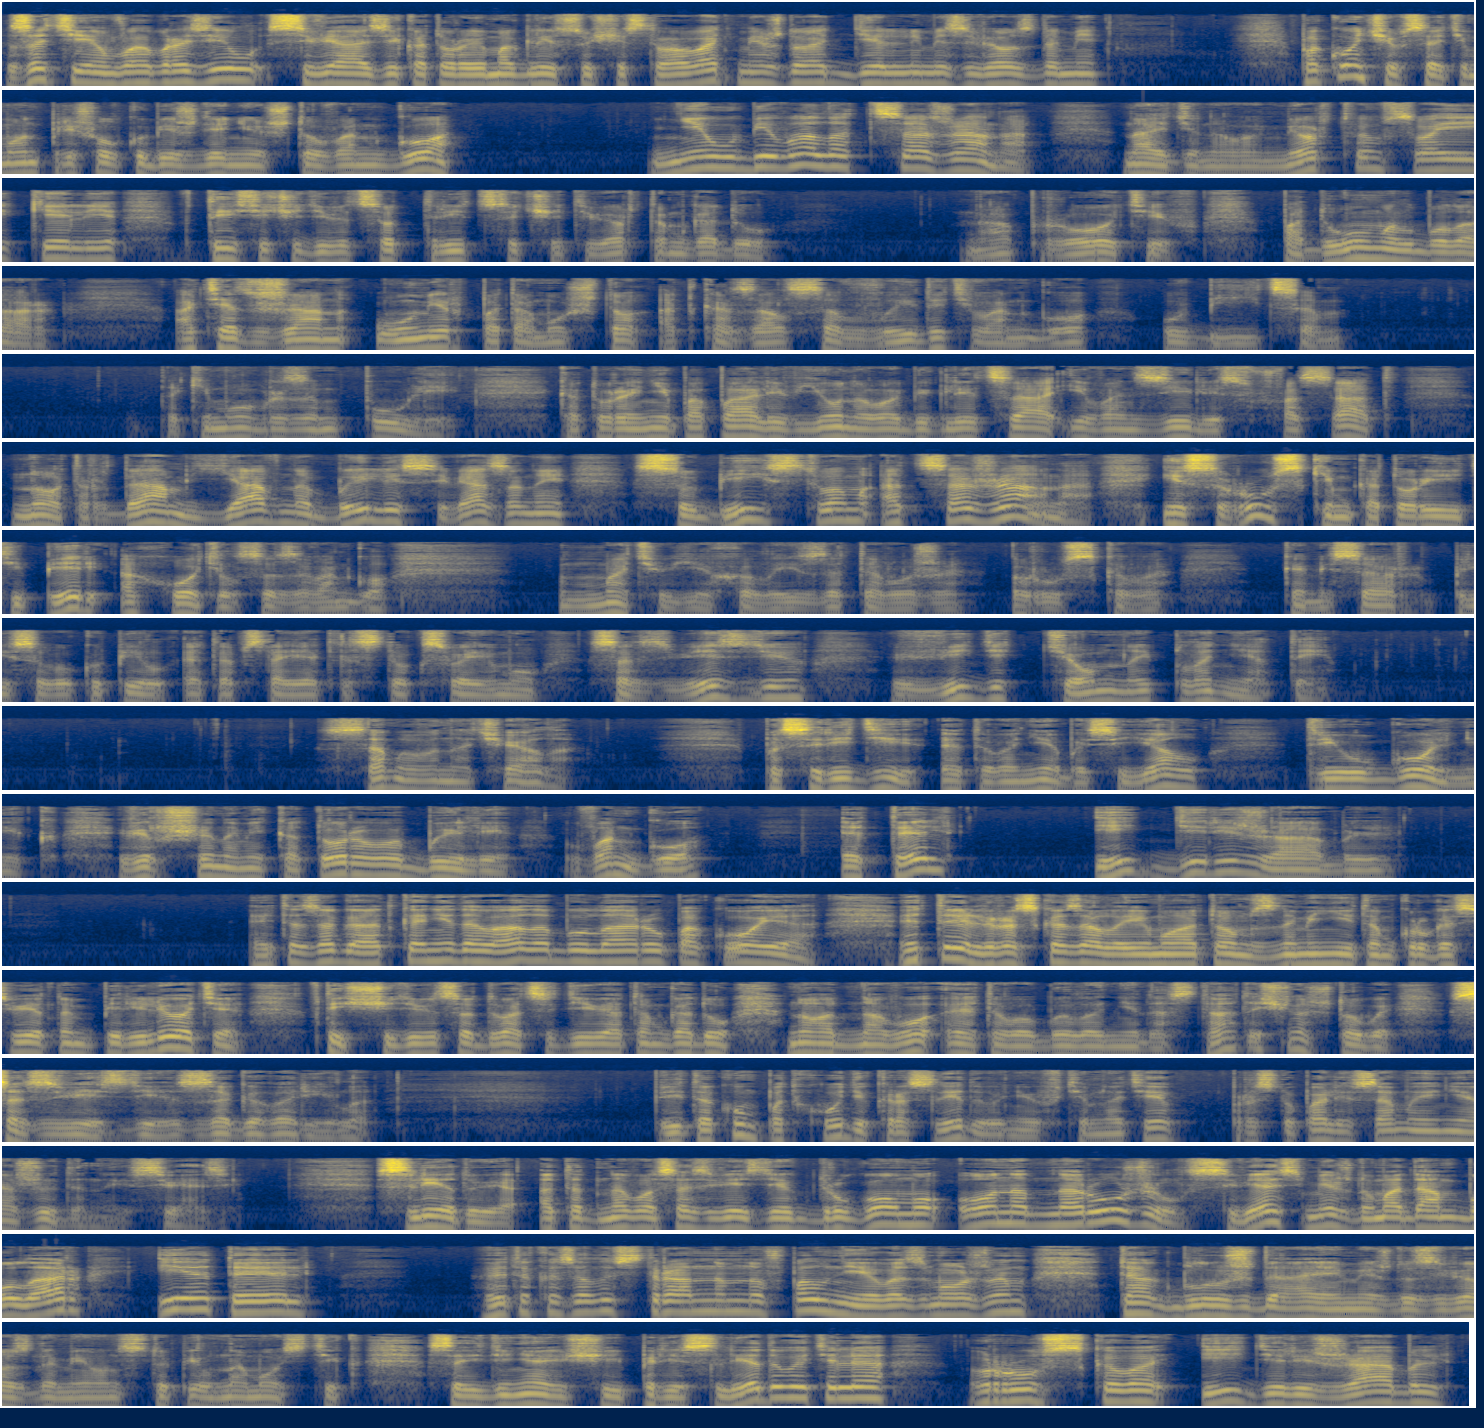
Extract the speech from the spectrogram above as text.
Затем вообразил связи, которые могли существовать между отдельными звездами. Покончив с этим, он пришел к убеждению, что Ван Го не убивал отца Жана, найденного мертвым в своей келье в 1934 году. Напротив, подумал Булар, отец Жан умер, потому что отказался выдать Ван Го убийцам. Таким образом, пули, которые не попали в юного беглеца и вонзились в фасад Нотр-Дам, явно были связаны с убийством отца Жана и с русским, который теперь охотился за Ван Го. Мать уехала из-за того же русского. Комиссар присовокупил это обстоятельство к своему созвездию в виде темной планеты. С самого начала посреди этого неба сиял треугольник, вершинами которого были Ван Го, Этель и дирижабль. Эта загадка не давала Булару покоя. Этель рассказала ему о том знаменитом кругосветном перелете в 1929 году, но одного этого было недостаточно, чтобы созвездие заговорило. При таком подходе к расследованию в темноте проступали самые неожиданные связи. Следуя от одного созвездия к другому, он обнаружил связь между мадам Булар и Этель. Это казалось странным, но вполне возможным. Так, блуждая между звездами, он ступил на мостик, соединяющий преследователя русского и дирижабль.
